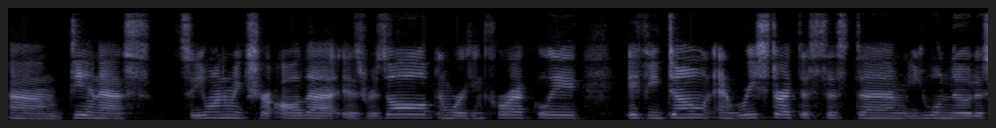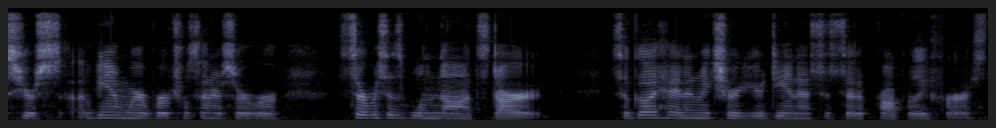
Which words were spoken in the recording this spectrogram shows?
um, DNS. So you want to make sure all that is resolved and working correctly. If you don't and restart the system, you will notice your VMware Virtual Center server services will not start. So go ahead and make sure your DNS is set up properly first.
